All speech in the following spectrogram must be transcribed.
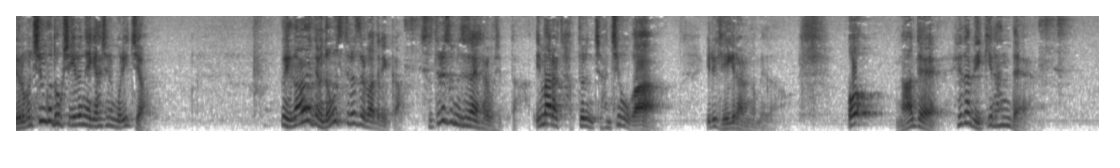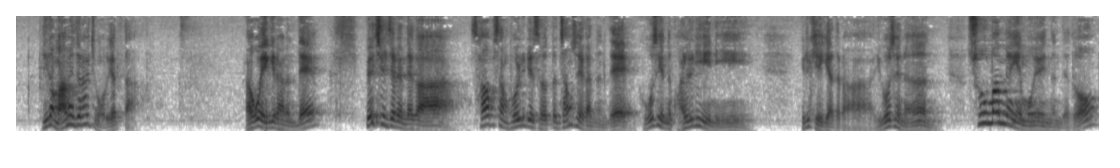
여러분 친구도 혹시 이런 얘기 하시는 분 있죠? 그 인간관계 때문에 너무 스트레스를 받으니까 스트레스 없는 세상에 살고 싶다. 이 말을 딱 들은 한 친구가 이렇게 얘기를 하는 겁니다. 어? 나한테 해답이 있긴 한데 네가 마음에 들어 할지 모르겠다. 라고 얘기를 하는데 며칠 전에 내가 사업상 볼 일에서 어떤 장소에 갔는데 그곳에 있는 관리인이 이렇게 얘기하더라. 이곳에는 수만 명이 모여 있는데도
